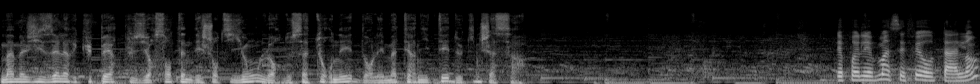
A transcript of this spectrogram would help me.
Mama Gisèle récupère plusieurs centaines d'échantillons lors de sa tournée dans les maternités de Kinshasa. Le prélèvement s'est fait au talent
